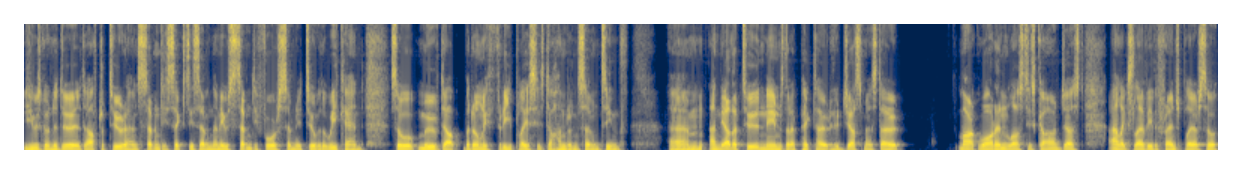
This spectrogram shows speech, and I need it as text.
he was going to do it after two rounds 70 67 then he was 74 72 over the weekend so moved up but only three places to 117th um, and the other two names that i picked out who just missed out Mark Warren lost his card just. Alex Levy, the French player. So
